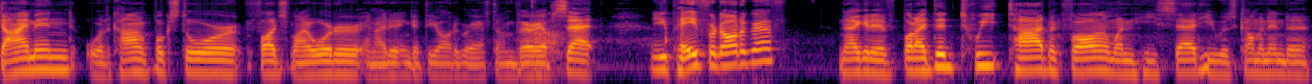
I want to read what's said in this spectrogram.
Diamond or the comic book store fudged my order and I didn't get the autographed. I'm very upset. You paid for the autograph? Negative. But I did tweet Todd McFarlane when he said he was coming into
